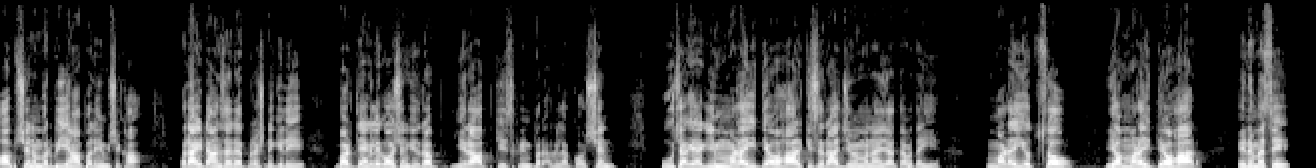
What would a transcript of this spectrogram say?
ऑप्शन नंबर बी यहाँ पर हिमशिखा। राइट आंसर है प्रश्न के लिए। बढ़ते हैं अगले क्वेश्चन की तरफ़। ये रहा आपकी स्क्रीन पर अगला क्वेश्चन पूछा गया कि मड़ई त्योहार किस राज्य में मनाया जाता है, बताइए। मड़ई उत्सव या मड़ई त्योहार, इनमें से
